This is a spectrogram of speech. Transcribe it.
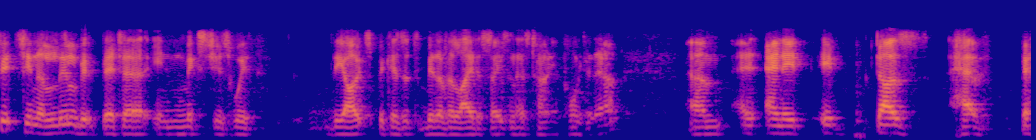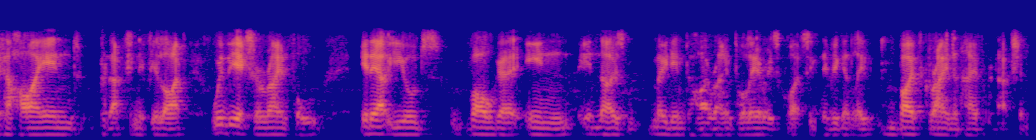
fits in a little bit better in mixtures with the oats because it's a bit of a later season, as Tony pointed out. Um, and, and it, it does have better high-end production, if you like. With the extra rainfall, it out yields Volga in those medium to high rainfall areas quite significantly, in both grain and hay production.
